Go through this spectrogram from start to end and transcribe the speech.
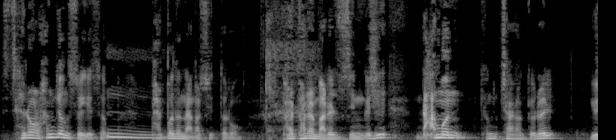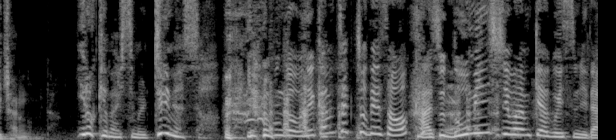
새로운 환경 속에서 음. 발뻗어 나갈 수 있도록 발판을 마련할 수 있는 것이 남은 경찰 학교를 유치하는 겁니다. 이렇게 말씀을 드리면서 여러분과 오늘 깜짝 초대석 가수 노민 씨와 함께하고 있습니다.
